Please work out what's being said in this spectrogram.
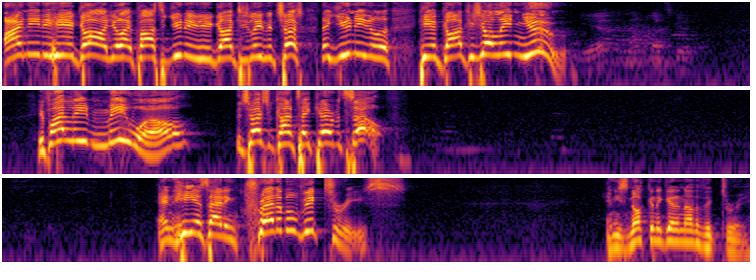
I need to hear God. You're like, Pastor, you need to hear God because you're leading the church. No, you need to hear God because you're leading you. If I lead me well, the church will kind of take care of itself. And he has had incredible victories. And he's not going to get another victory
